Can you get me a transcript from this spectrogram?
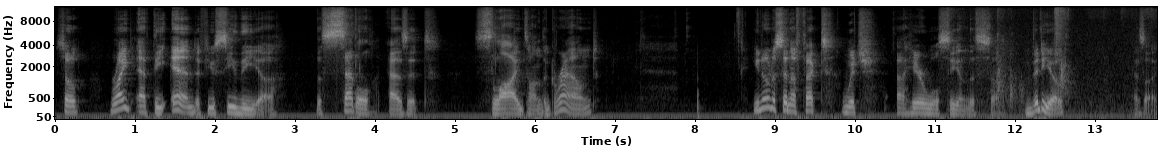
So right at the end, if you see the, uh, the settle as it slides on the ground, you notice an effect which uh, here we'll see in this uh, video as I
